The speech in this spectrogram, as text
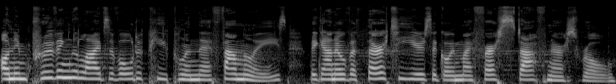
on improving the lives of older people and their families began over 30 years ago in my first staff nurse role.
